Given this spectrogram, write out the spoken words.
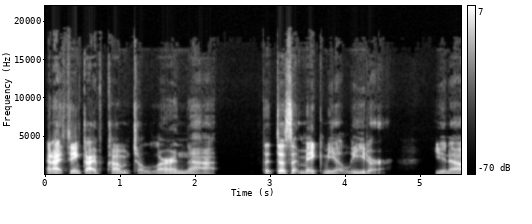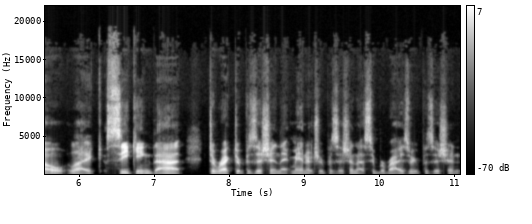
And I think I've come to learn that that doesn't make me a leader you know like seeking that director position that manager position that supervisory position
